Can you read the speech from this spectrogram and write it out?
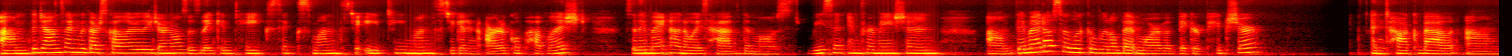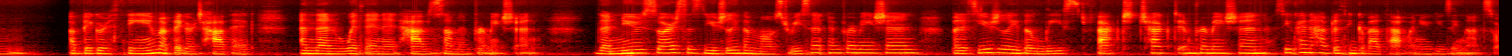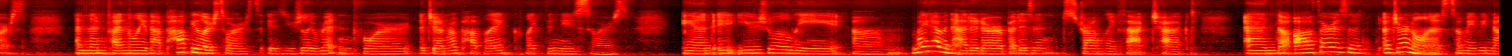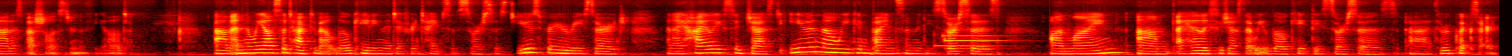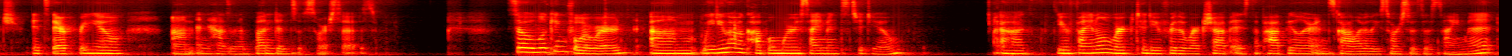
Um, the downside with our scholarly journals is they can take six months to 18 months to get an article published. So they might not always have the most recent information. Um, they might also look a little bit more of a bigger picture and talk about um, a bigger theme, a bigger topic, and then within it have some information. The news source is usually the most recent information, but it's usually the least fact checked information. So you kind of have to think about that when you're using that source. And then finally, that popular source is usually written for a general public, like the news source. And it usually um, might have an editor, but isn't strongly fact checked. And the author is a, a, journalist, so maybe not a specialist in the field. Um, and then we also talked about locating the different types of sources to use for your research. And I highly suggest, even though we can find some of these sources online, um, I highly suggest that we locate these sources uh, through Quick Search. It's there for you um, and has an abundance of sources. So looking forward, um, we do have a couple more assignments to do. Uh, your final work to do for the workshop is the popular and scholarly sources assignment.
